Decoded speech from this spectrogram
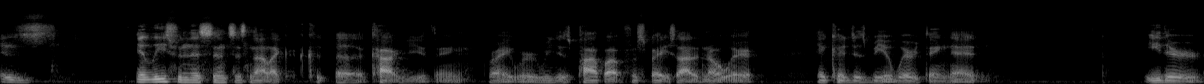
is at least in this sense, it's not like a, a Kaguya thing, right? Where we just pop up from space out of nowhere. It could just be a weird thing that either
